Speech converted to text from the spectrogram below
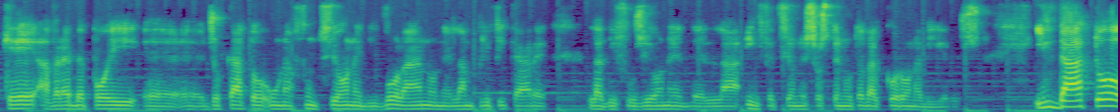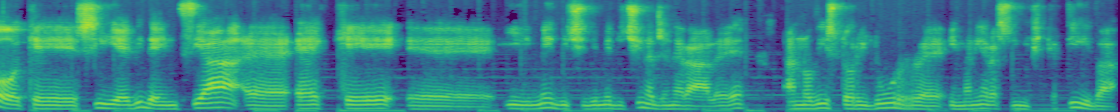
che avrebbe poi eh, giocato una funzione di volano nell'amplificare la diffusione dell'infezione sostenuta dal coronavirus. Il dato che si evidenzia eh, è che eh, i medici di medicina generale hanno visto ridurre in maniera significativa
